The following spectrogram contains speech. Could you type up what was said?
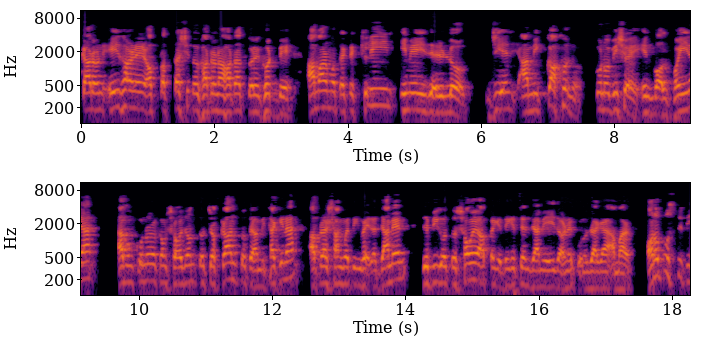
কারণ এই ধরনের অপ্রত্যাশিত ঘটনা হঠাৎ করে ঘটবে। আমার মতো একটা ক্লিন ইমেজের লোক যে আমি কখনো কোনো বিষয়ে ইনভলভ হই না। এবং কোন রকম ষড়যন্ত্র চক্রান্ততে আমি থাকি না। আপনারা সাংবাদিক ভাইরা জানেন যে বিগত সময়ে আপনাকে দেখেছেন যে আমি এই ধরনের কোনো জায়গায় আমার অনুপস্থিতি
